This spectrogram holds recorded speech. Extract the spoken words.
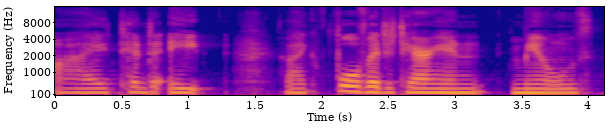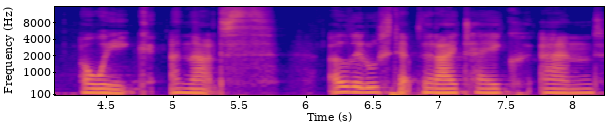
I tend to eat like four vegetarian meals a week and that's a little step that I take and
